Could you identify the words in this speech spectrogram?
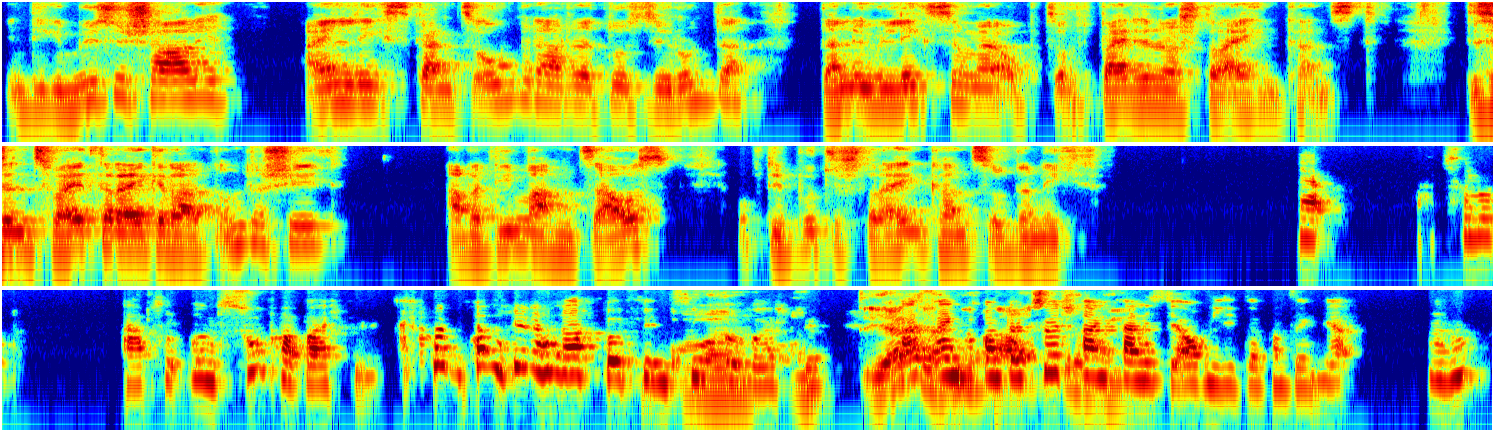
in die Gemüseschale, einen legst ganz oben drauf, dann tust du sie runter, dann überlegst du mal, ob du beide noch streichen kannst. Das sind zwei, drei Grad Unterschied, aber die machen es aus, ob die Butter streichen kannst oder nicht. Ja, absolut. Absolut. Und super Beispiel. Kann jeder nachvollziehen. Super und, Beispiel. Und, ja, das ein, und der Kühlschrank kann ich dir auch ein Lied davon singen. Ja. Mhm.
